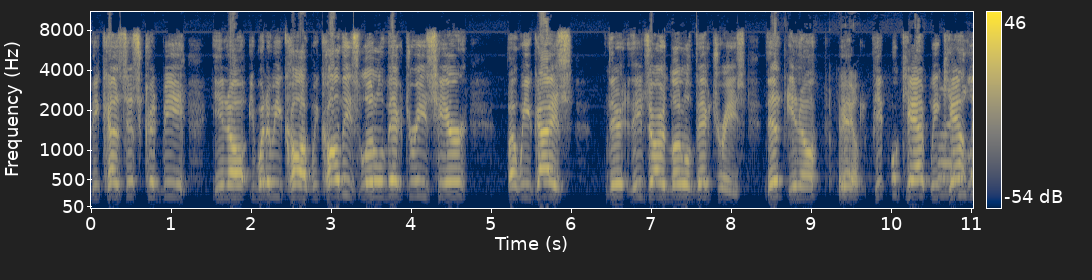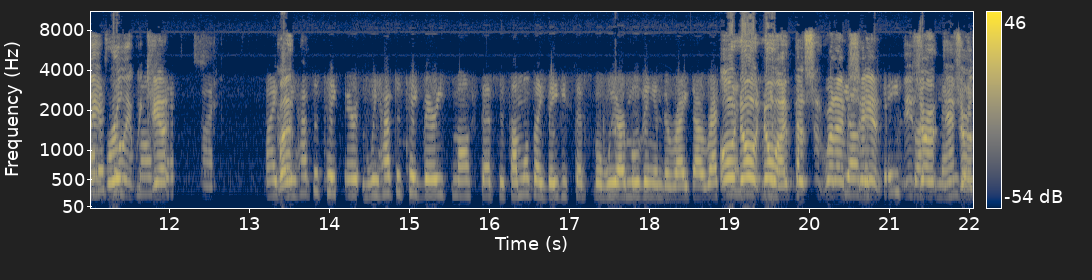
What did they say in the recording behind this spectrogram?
because this could be, you know, what do we call it? We call these little victories here, but we guys, these are little victories. That you know, There you eh, people can't. We Well, can't we leave early. We can't. Mike. We have to take very, we have to take very small steps. It's almost like baby steps, but we are moving in the right direction. Oh no, no! I'm, this is what I'm Yeah, the saying. These are these are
